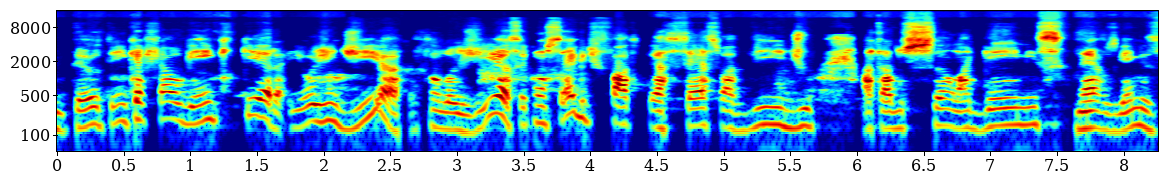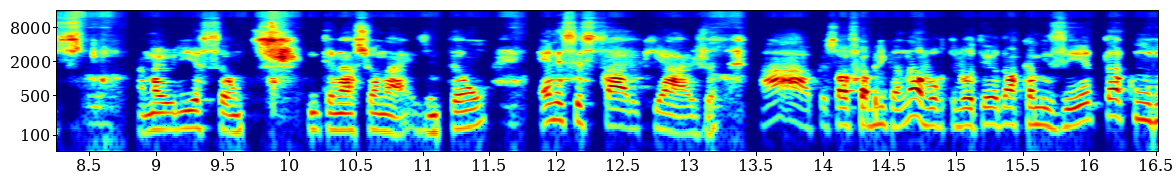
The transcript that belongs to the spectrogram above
Então, eu tenho que achar alguém que queira. E hoje em dia, a tecnologia, você consegue de fato ter acesso a vídeo, a tradução, a games, né? Os games, a maioria são internacionais. Então, é necessário que haja. Ah, o pessoal fica brincando, não, vou, vou ter dar uma camiseta com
